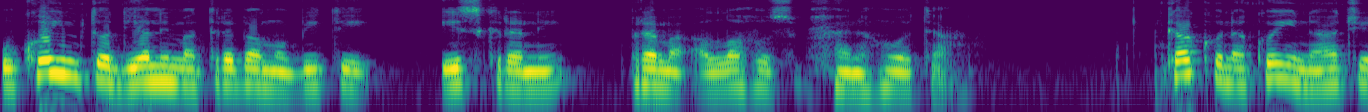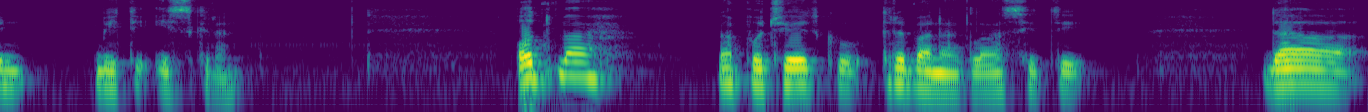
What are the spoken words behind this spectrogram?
U kojim to dijelima trebamo biti iskreni prema Allahu subhanahu wa ta'ala? Kako, na koji način biti iskren? Odmah na početku treba naglasiti da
